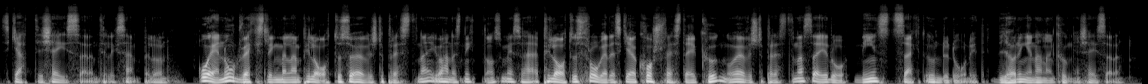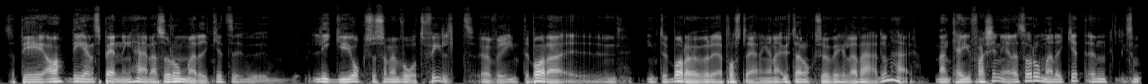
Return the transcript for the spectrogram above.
skatt till kejsaren till exempel. Och en, och en ordväxling mellan Pilatus och översteprästerna i Johannes 19 som är så här. Pilatus frågade, ska jag korsfästa er kung? Och översteprästerna säger då, minst sagt underdådigt. vi har ingen annan kung än kejsaren. Så det är, ja, det är en spänning här. Alltså romarriket eh, ligger ju också som en våt filt över, inte bara, eh, inte bara över apostlärningarna utan också över hela världen här. Man kan ju fascineras av romarriket, en liksom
